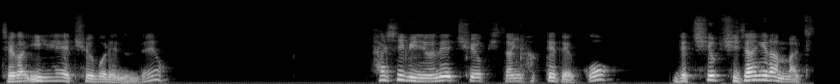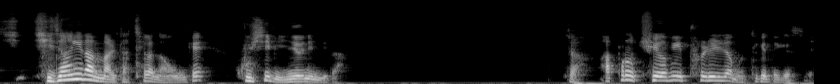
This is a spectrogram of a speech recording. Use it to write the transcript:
제가 이 해에 취업을 했는데요. 82년에 취업 시장이 확대됐고 이제 취업 시장이란 말, 시장이란 말 자체가 나온 게 92년입니다. 자, 앞으로 취업이 풀리려면 어떻게 되겠어요?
